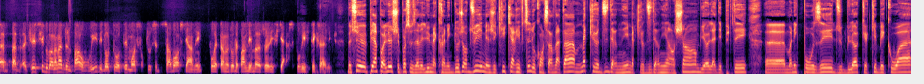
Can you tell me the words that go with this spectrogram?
Euh, euh, critiquer le gouvernement d'une part, oui, puis de l'autre côté, moi surtout, c'est de savoir ce qu'il y en est pour être en mesure de prendre des mesures efficaces pour éviter que ça arrive. Monsieur Pierre Paulus, je ne sais pas si vous avez lu ma chronique d'aujourd'hui, mais j'écris qu'arrive-t-il aux conservateurs mercredi dernier, mercredi dernier en Chambre, il y a la députée euh, Monique Posé du Bloc québécois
